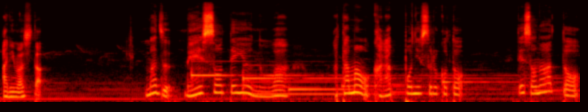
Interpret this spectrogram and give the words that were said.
ありました。まず、瞑想っていうのは頭を空っぽにすること。で、その後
